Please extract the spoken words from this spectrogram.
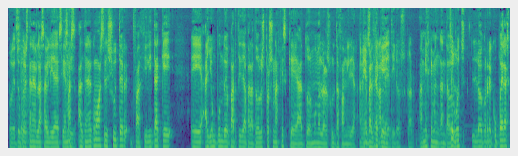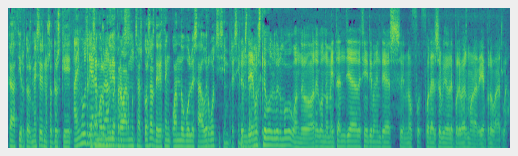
porque tú Sí. puedes tener las habilidades y demás, Sí. al tener como base el shooter facilita que eh, haya un punto de partida para todos los personajes que a todo el mundo le resulta familiar. A mí me parece que de tiros, claro. a mí es que me encanta Sí. Overwatch. Lo recuperas cada ciertos meses. Nosotros que, A mí me gustaría que somos muy de probar más. muchas cosas, de vez en cuando vuelves a Overwatch y siempre siempre Tendríamos que volver un poco cuando ahora cuando metan ya definitivamente es, eh, no fu- fuera del servidor de pruebas, molaría probarla.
